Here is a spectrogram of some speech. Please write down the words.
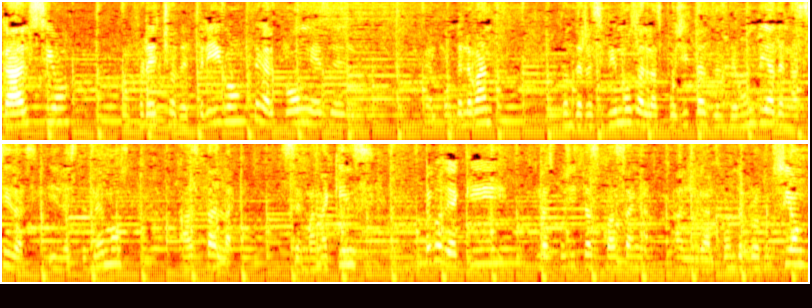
calcio, frecho de trigo. Este galpón es el galpón de levante, donde recibimos a las pollitas desde un día de nacidas y les tenemos hasta la semana 15. De aquí las pollitas pasan al galpón de producción.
